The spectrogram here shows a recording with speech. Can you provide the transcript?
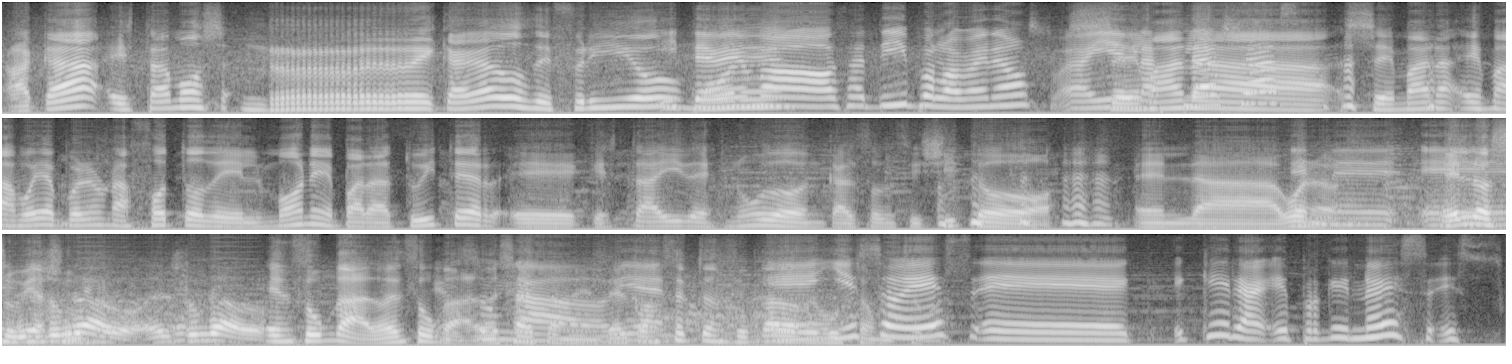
Acá estamos recagados de frío. Y te Mone. vemos a ti por lo menos ahí en las semana, playas. semana, es más, voy a poner una foto del Mone para Twitter eh, que está ahí desnudo en calzoncillito en la, bueno, En, eh, él lo eh, subía a su Enzungado, enzungado. Enzungado, enzungado, Enzungado, exactamente. El concepto enzungado eh, me y gusta eso mucho es, eh, ¿qué era? Porque no es, es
